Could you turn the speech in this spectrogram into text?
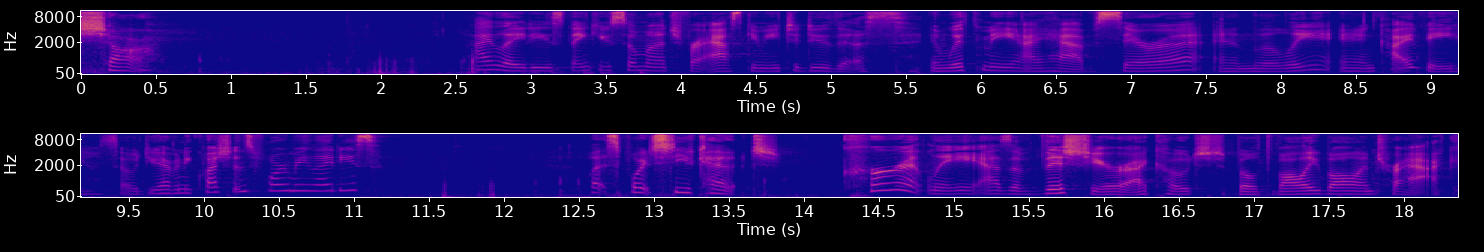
Miss Shaw. Hi, ladies. Thank you so much for asking me to do this. And with me, I have Sarah and Lily and Kyvie. So, do you have any questions for me, ladies? What sports do you coach? Currently, as of this year, I coached both volleyball and track.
